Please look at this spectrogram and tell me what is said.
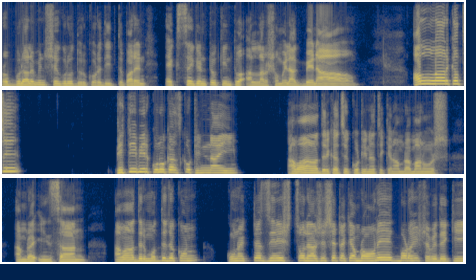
রব্বুল আলমিন সেগুলো দূর করে দিতে পারেন। এক সেকেন্ডও কিন্তু আল্লাহর সময় লাগবে না। আল্লাহর কাছে পৃথিবীর কোনো কাজ কঠিন নাই। আমাদের কাছে কঠিন আছে কেন আমরা মানুষ? আমরা ইনসান। আমাদের মধ্যে যখন কোনো একটা জিনিস চলে আসে, সেটাকে আমরা অনেক বড় হিসাবে দেখি।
